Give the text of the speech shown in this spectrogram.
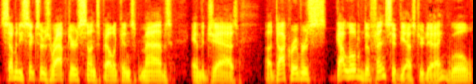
76ers, Raptors, Suns, Pelicans, Mavs, and the Jazz. Uh, Doc Rivers got a little defensive yesterday. We'll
